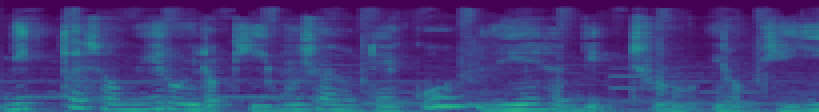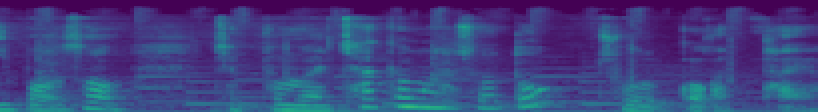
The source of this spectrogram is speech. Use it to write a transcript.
밑에서 위로 이렇게 입으셔도 되고 위에서 밑으로 이렇게 입어서 제품을 착용하셔도 좋을 것 같아요.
